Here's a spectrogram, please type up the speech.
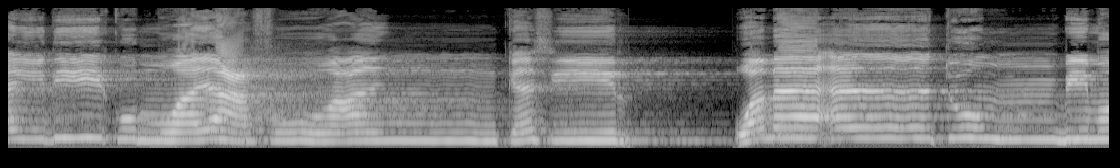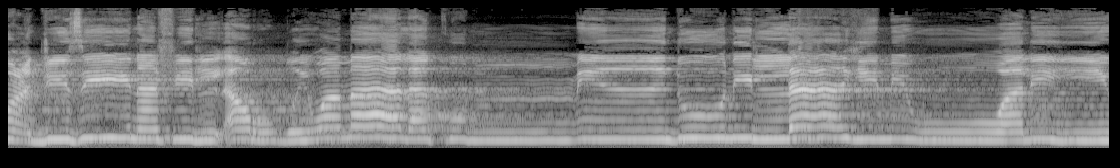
أيديكم ويعفو عن كثير وما أنتم بمعجزين في الأرض وما لكم من دون الله من ولي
